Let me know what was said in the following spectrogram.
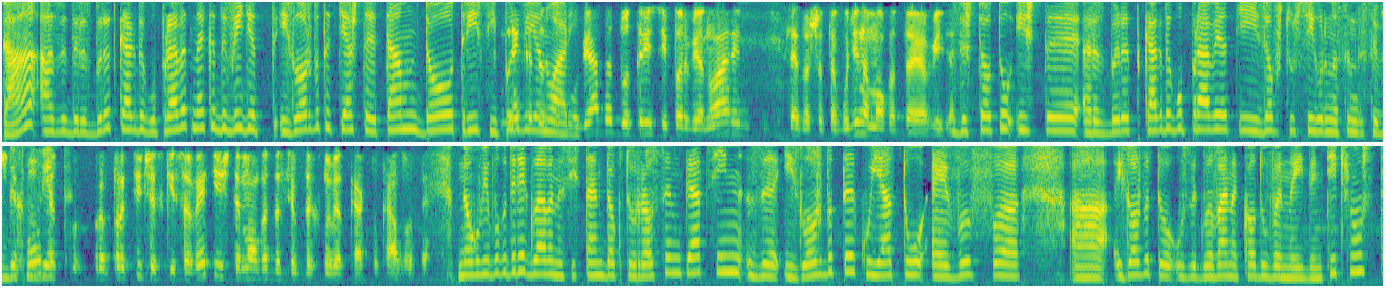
Да, а за да разберат как да го правят, нека да видят изложбата. Тя ще е там до 31 нека януари. Нека да до 31 януари следващата година могат да я видят. Защото и ще разберат как да го правят и изобщо сигурна съм да се вдъхновят. Практически съвети и ще могат да се вдъхновят, както казвате. Много ви благодаря, главен асистент доктор Росен Гацин за изложбата, която е в а, изложбата озаглавена кодове на идентичност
